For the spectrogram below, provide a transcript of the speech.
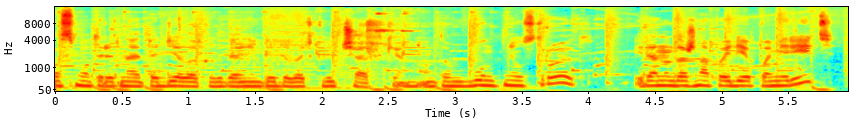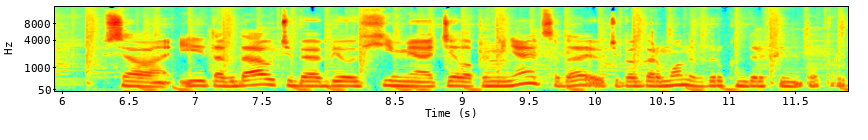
посмотрит на это дело, когда они будут давать клетчатки? Он там бунт не устроит? Или она должна, по идее, помереть? Все, и тогда у тебя биохимия тела поменяется, да, и у тебя гормоны вдруг эндорфины попрут.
